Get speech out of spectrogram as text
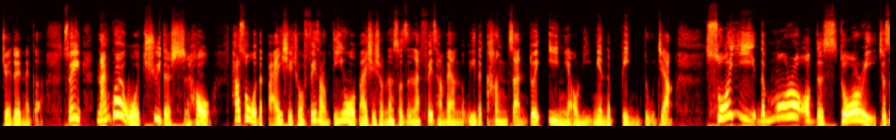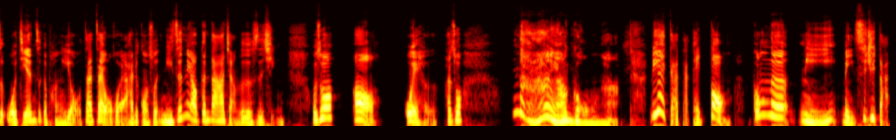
绝对那个。所以难怪我去的时候，他说我的白血球非常低，因为我白血球那时候正在非常非常努力的抗战对疫苗里面的病毒这样。所以 the moral of the story 就是我今天这个朋友在载我回来，他就跟我说：“你真的要跟大家讲这个事情？”我说：“哦，为何？”他说。哪里要讲哈？你爱给大家讲讲呢？你每次去打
